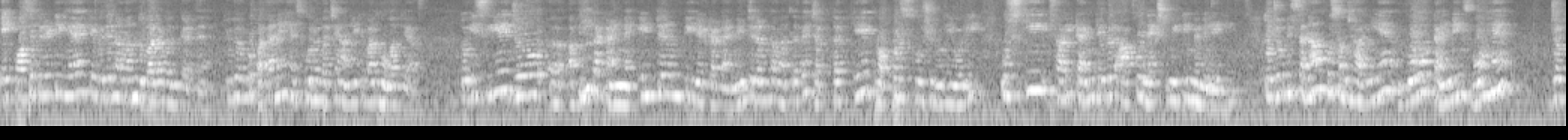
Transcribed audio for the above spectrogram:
एक पॉसिबिलिटी है कि विद इन अ मंथ दोबारा बंद करते हैं क्योंकि उनको पता नहीं है स्कूल में बच्चे आने के बाद होगा क्या। तो इसलिए जो अभी का टाइम है इंटरम पीरियड का टाइम इंटरम का मतलब है जब तक के प्रॉपर स्कूल शुरू नहीं हो रही, उसकी सारी टाइम टेबल आपको नेक्स्ट मीटिंग में मिलेगी। तो जो मिस सना आपको समझा रही हैं, वो टाइमिंग्स वो हैं, जब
